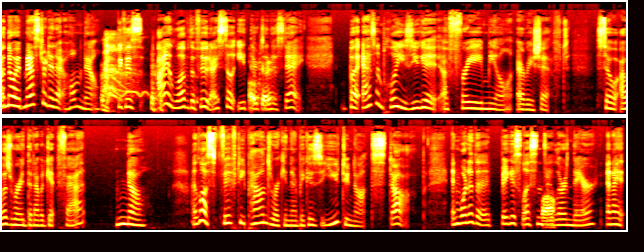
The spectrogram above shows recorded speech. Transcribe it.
Uh, no, I've mastered it at home now because I love the food. I still eat there okay. to this day. But as employees, you get a free meal every shift. So I was worried that I would get fat. No, I lost 50 pounds working there because you do not stop. And one of the biggest lessons wow. I learned there, and I,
